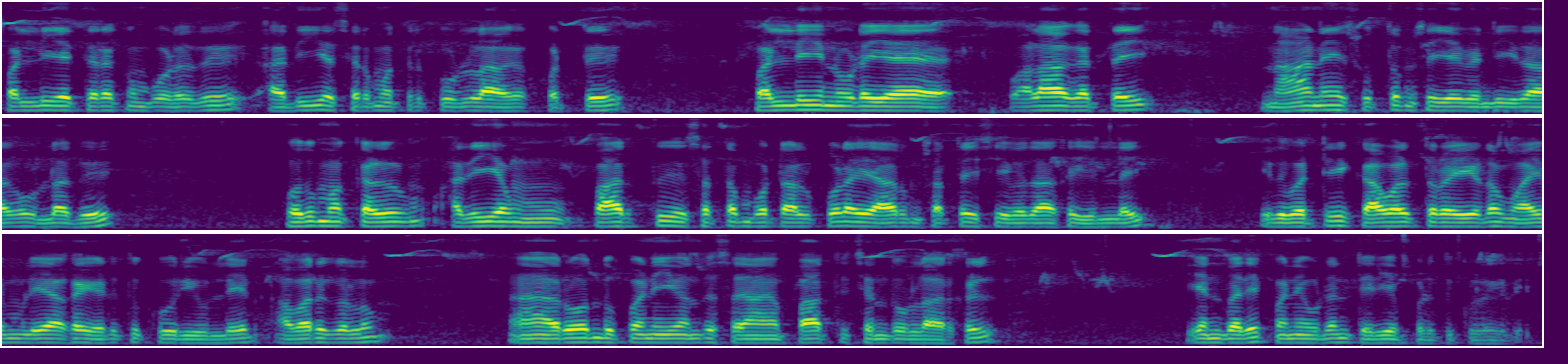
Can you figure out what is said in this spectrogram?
பள்ளியை திறக்கும் பொழுது அதிக சிரமத்திற்கு உள்ளாகப்பட்டு பள்ளியினுடைய வளாகத்தை நானே சுத்தம் செய்ய வேண்டியதாக உள்ளது. பொதுமக்களும் அதிகம் பார்த்து சத்தம் போட்டால் கூட யாரும் சட்டை செய்வதாக இல்லை. இது பற்றி காவல்துறையிடம் வாய்மொழியாக எடுத்து கூறியுள்ளேன். அவர்களும் ரோந்து பணி வந்து ச பார்த்து சென்றுள்ளார்கள் என்பதை பணிவுடன் தெரியப்படுத்திக் கொள்கிறேன்.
